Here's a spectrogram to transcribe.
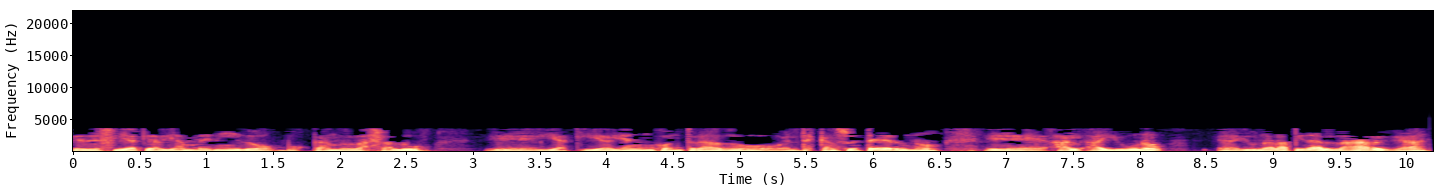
que decía que habían venido buscando la salud eh, y aquí habían encontrado el descanso eterno. Eh, hay uno, hay una lápida larga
